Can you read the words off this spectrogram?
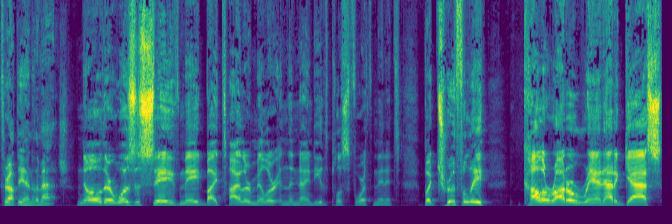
throughout the end of the match. No, there was a save made by Tyler Miller in the 90th plus fourth minute. But truthfully, Colorado ran out of gas.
